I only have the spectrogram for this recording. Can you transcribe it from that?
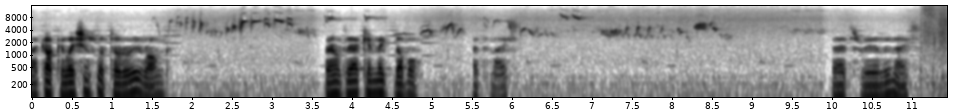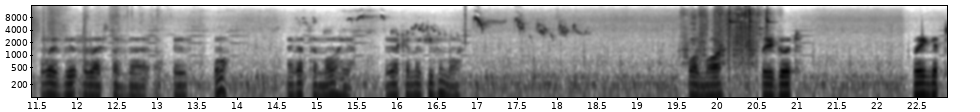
My calculations were totally wrong. Apparently I can make double. That's nice. That's really nice. Where's the, the rest of the... Okay. Oh, I got some more here. Maybe I can make even more. Four more. Pretty good. Bring it.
